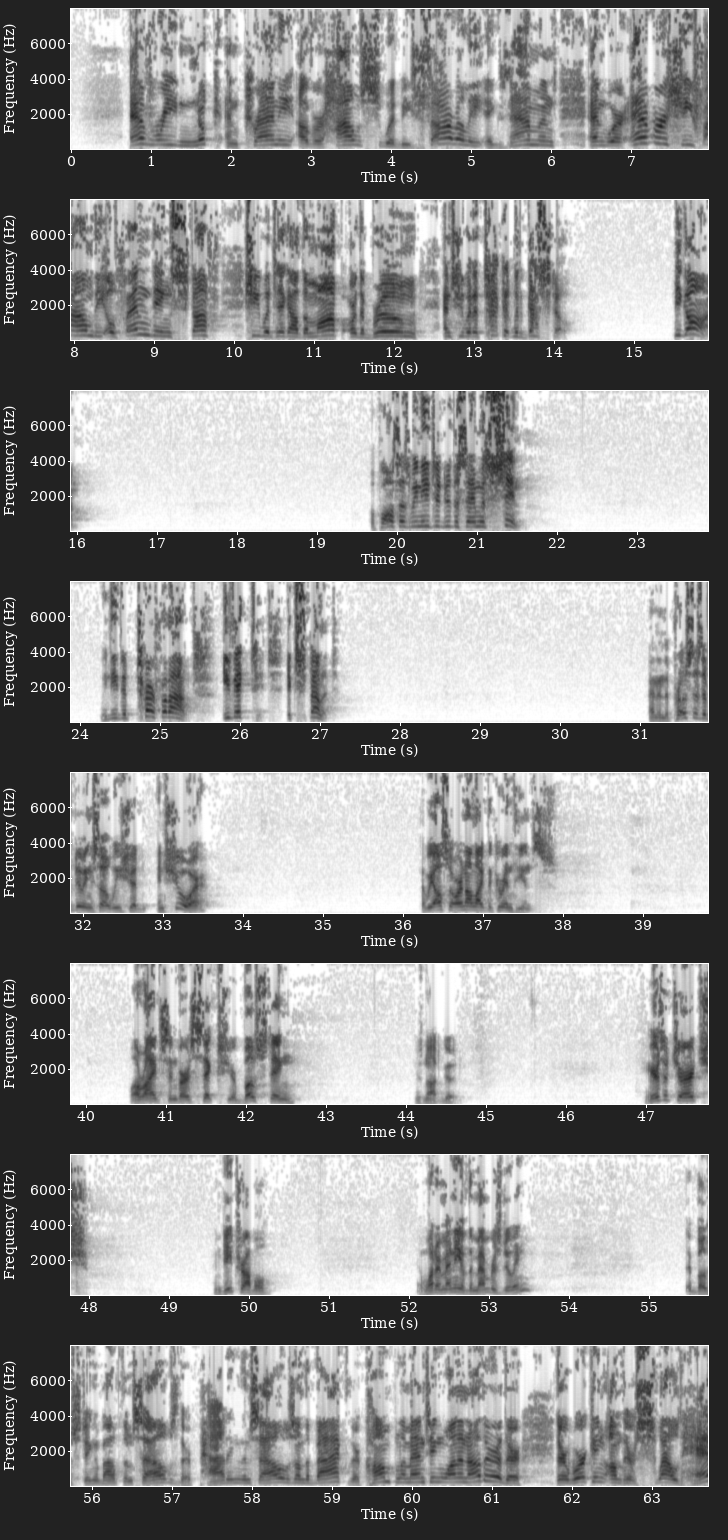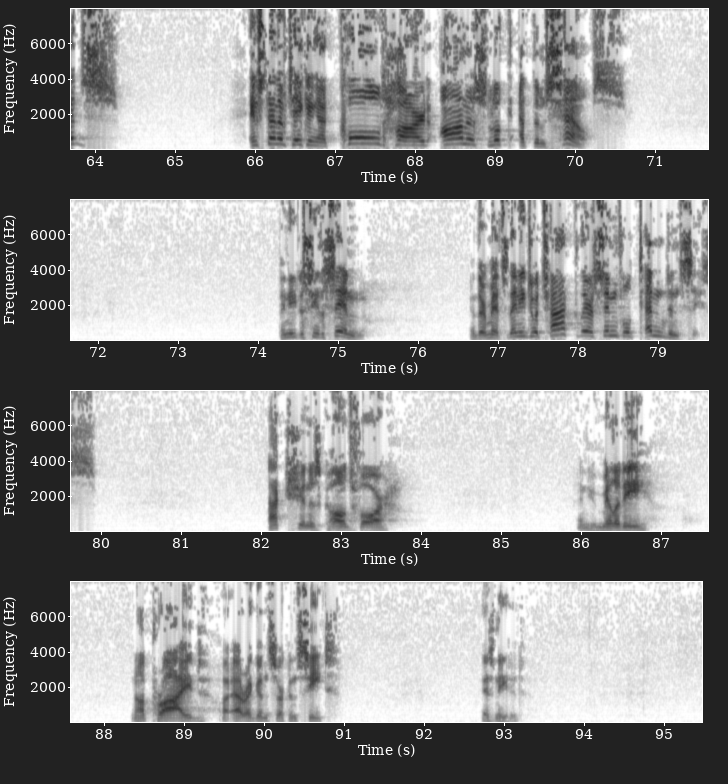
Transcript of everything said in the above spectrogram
Every nook and cranny of her house would be thoroughly examined and wherever she found the offending stuff, she would take out the mop or the broom and she would attack it with gusto. Be gone. Paul says we need to do the same with sin. We need to turf it out, evict it, expel it. And in the process of doing so, we should ensure that we also are not like the Corinthians. Paul writes in verse 6, your boasting is not good. Here's a church in deep trouble. And what are many of the members doing? They're boasting about themselves. They're patting themselves on the back. They're complimenting one another. They're, they're working on their swelled heads. Instead of taking a cold, hard, honest look at themselves, they need to see the sin in their midst. They need to attack their sinful tendencies. Action is called for and humility, not pride or arrogance or conceit is needed.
